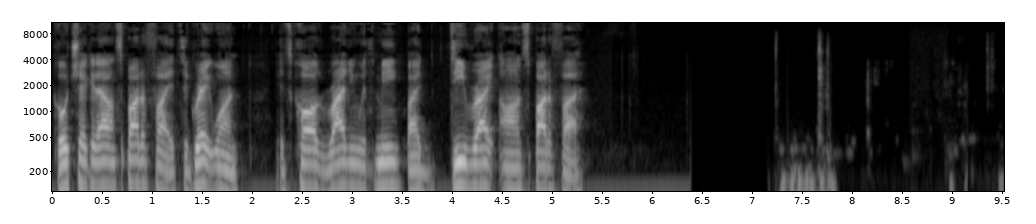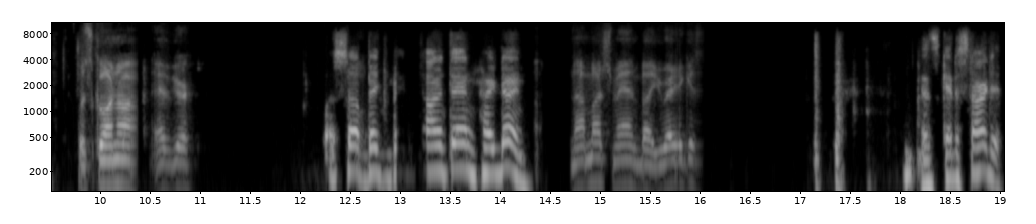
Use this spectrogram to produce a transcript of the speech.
Go check it out on Spotify. It's a great one. It's called Riding With Me by D Right on Spotify. What's going on, Edgar? What's up, Big Big Jonathan? How you doing? Not much, man, but you ready to get Let's get it started.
